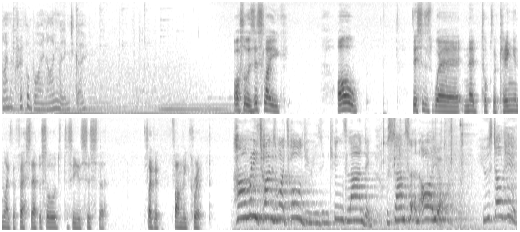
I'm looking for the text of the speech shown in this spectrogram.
I'm a cripple boy and I'm willing to go. Also, is this like, oh, this is where Ned took the king in like the first episode to see his sister. It's like a family crypt. How many times have I told you he's in King's Landing with Sansa and Arya? He was down here.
